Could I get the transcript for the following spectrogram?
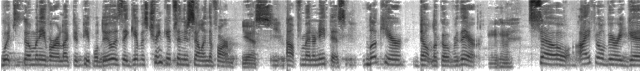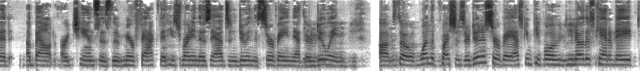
which so many of our elected people do, is they give us trinkets and they're selling the farm Yes. out from underneath this. Look here, don't look over there. So I feel very good about our chances. The mere fact that he's running those ads and doing the surveying that they're doing. Um, so one of the questions they're doing a survey asking people, do you know this candidate?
